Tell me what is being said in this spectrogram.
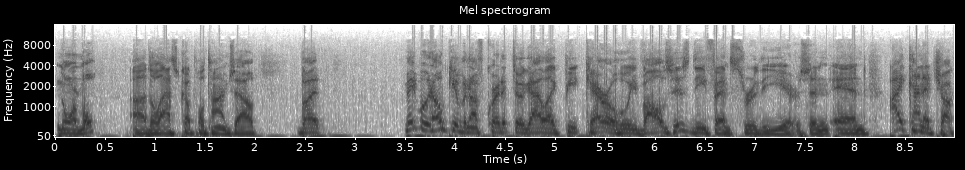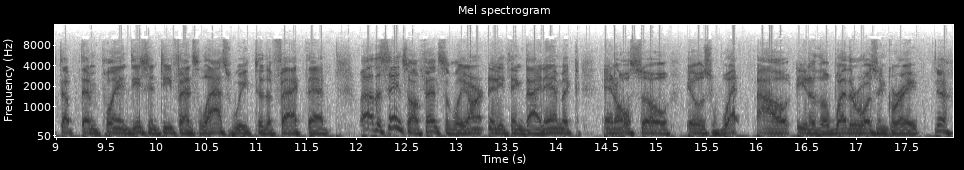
normal uh, the last couple of times out, but maybe we don't give enough credit to a guy like Pete Carroll who evolves his defense through the years. And and I kind of chalked up them playing decent defense last week to the fact that well the Saints offensively aren't anything dynamic, and also it was wet out. You know the weather wasn't great. Yeah.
